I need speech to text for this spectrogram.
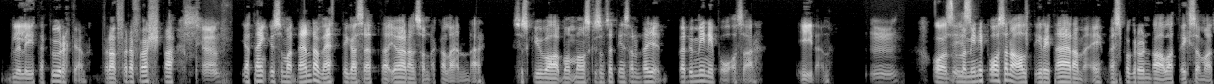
bli lite purken. För att för det första Ja. jag tänker som att det enda vettiga sättet att göra en sån där kalender så skulle ju vara, man, man skulle som sätta in sådana där du, minipåsar i den. Mm. Och Precis. de här minipåsarna alltid irriterar mig. Mest på grund av att liksom att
